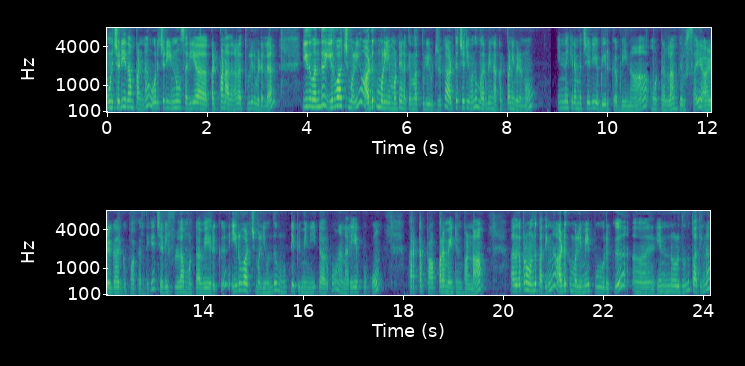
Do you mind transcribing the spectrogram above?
மூணு செடி தான் பண்ணேன். ஒரு செடி இன்னும் சரியாக கட் பண்ணாதனால துளிர் விடலை. இது வந்து இருவாச்சி மொழியும் அடுக்கு மொழியும் மட்டும் எனக்கு மாதிரி துளி விட்டுருக்கு. அடுத்த செடி வந்து மறுபடியும் நான் கட் பண்ணி விடணும். இன்றைக்கி நம்ம செடி எப்படி இருக்குது அப்படின்னா முட்டெல்லாம் பெருசாகி அழகாக இருக்குது பார்க்குறதுக்கே செடி ஃபுல்லாக முட்டாகவே இருக்குது இருவாட்சி மல்லி வந்து முட்டை எப்பயுமே நீட்டாக இருக்கும். ஆனால் நிறைய பூக்கும். கரெக்டாக ப்ராப்பராக மெயின்டைன் பண்ணால் அதுக்கப்புறம் வந்து பார்த்திங்கன்னா அடுக்கு மல்லியுமே பூ இருக்குது என்னோடது வந்து பார்த்திங்கன்னா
